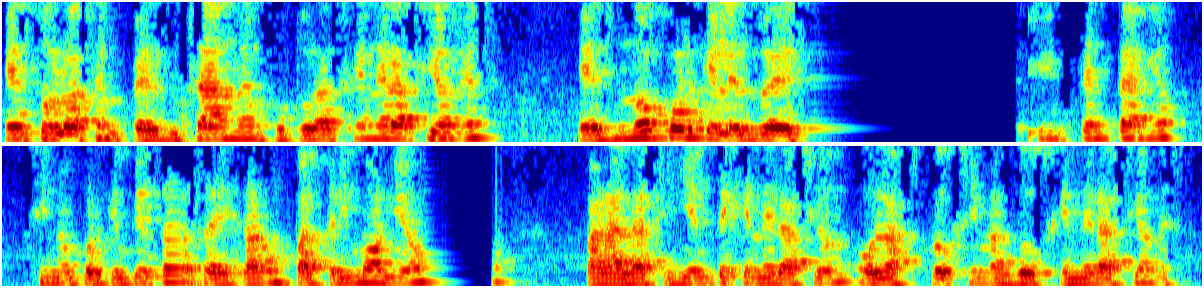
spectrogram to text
Esto lo hacen pensando en futuras generaciones, es no porque les dé instantáneo, sino porque empiezas a dejar un patrimonio para la siguiente generación o las próximas dos generaciones.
